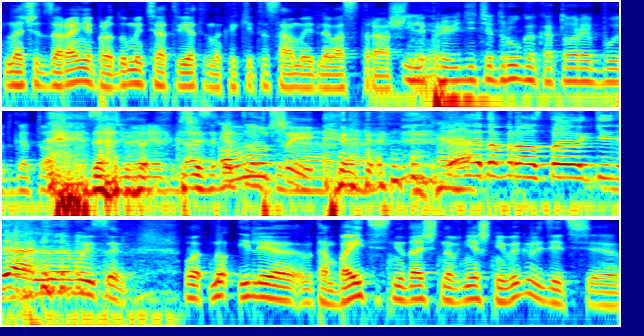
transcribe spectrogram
значит, заранее продумайте ответы на какие-то самые для вас страшные. Или приведите друга, который будет готов с этими репликами. Он лучший! Это просто гениальная мысль. Вот, ну, или там боитесь неудачно внешне выглядеть, э,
